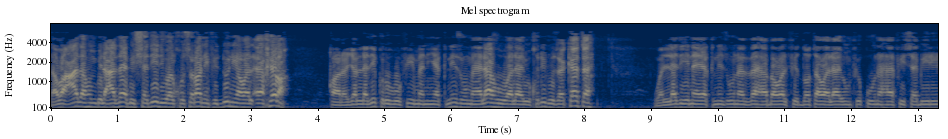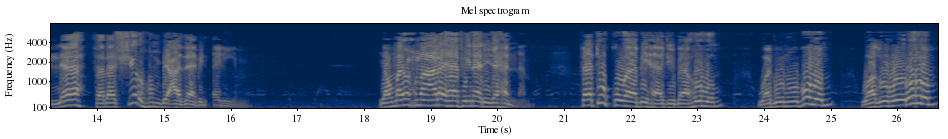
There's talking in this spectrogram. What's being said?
توعدهم بالعذاب الشديد والخسران في الدنيا والآخرة. قال جل ذكره في من يكنز ماله ولا يخرج زكاته. والذين يكنزون الذهب والفضة ولا ينفقونها في سبيل الله فبشرهم بعذاب أليم. يوم يحمى عليها في نار جهنم فتكوى بها جباههم وجنوبهم وظهورهم.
